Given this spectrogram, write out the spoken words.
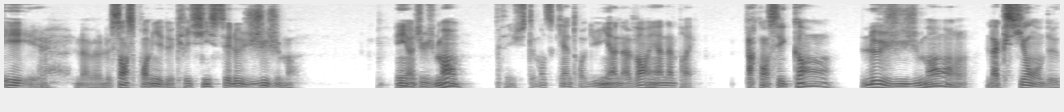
Et euh, le sens premier de crisis, c'est le jugement. Et un jugement, c'est justement ce qui introduit un avant et un après. Par conséquent, le jugement, l'action de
